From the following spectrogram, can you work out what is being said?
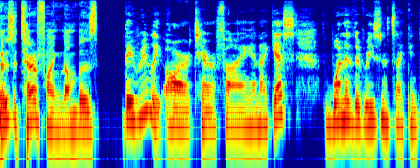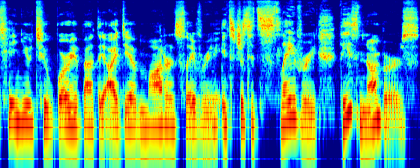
Those are terrifying numbers. They really are terrifying. And I guess one of the reasons I continue to worry about the idea of modern slavery, it's just it's slavery. These numbers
